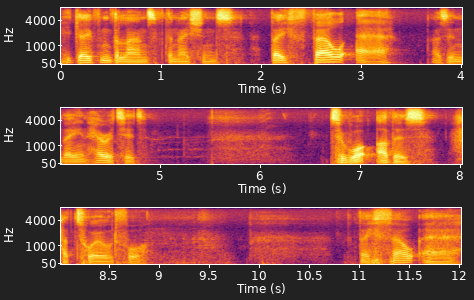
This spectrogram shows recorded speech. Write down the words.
He gave them the lands of the nations. They fell heir as in they inherited, to what others had toiled for. They felt heir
